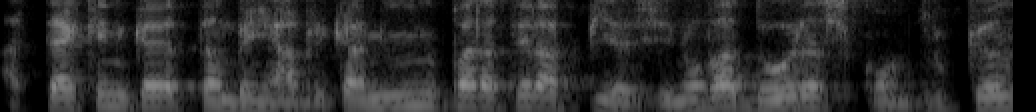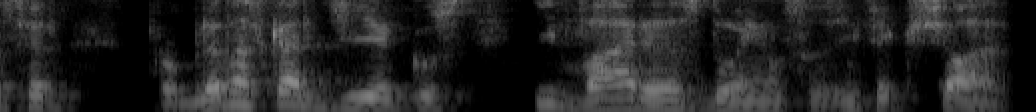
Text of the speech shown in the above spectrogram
A técnica também abre caminho para terapias inovadoras contra o câncer, problemas cardíacos e várias doenças infecciosas.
